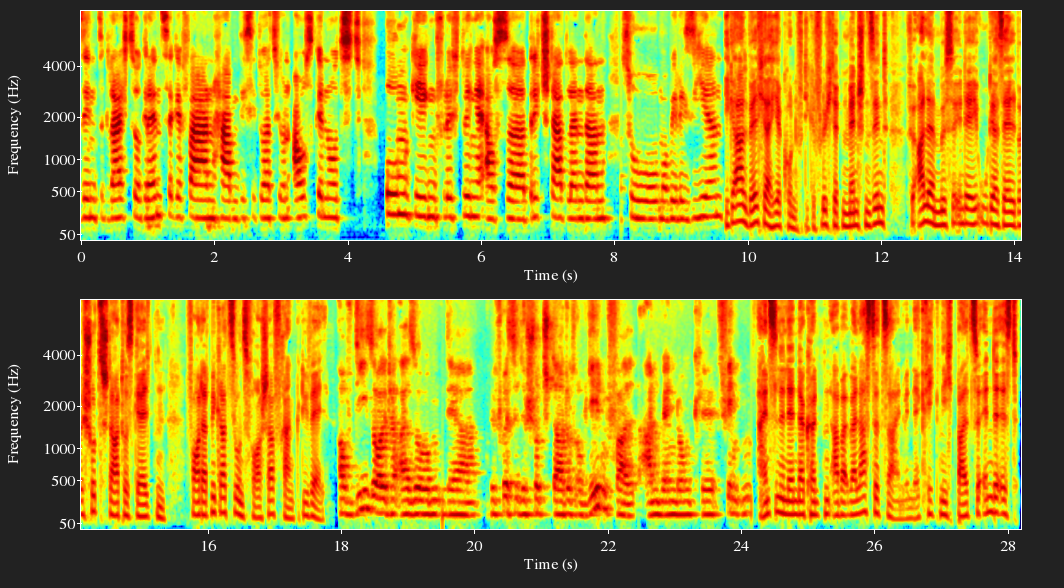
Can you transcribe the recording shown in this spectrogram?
sind gleich zur Grenze gefahren, haben die Situation ausgenutzt um gegen Flüchtlinge aus äh, Drittstaatländern zu mobilisieren. Egal welcher Herkunft die geflüchteten Menschen sind, für alle müsse in der EU derselbe Schutzstatus gelten, fordert Migrationsforscher Frank Duvel. Auf die sollte also der befristete Schutzstatus auf jeden Fall Anwendung finden. Einzelne Länder könnten aber überlastet sein, wenn der Krieg nicht bald zu Ende ist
